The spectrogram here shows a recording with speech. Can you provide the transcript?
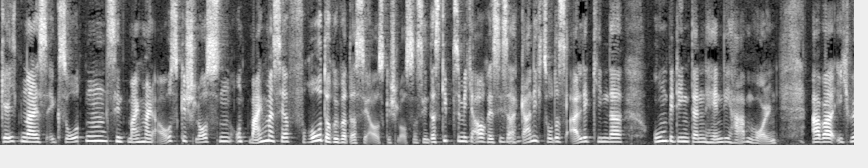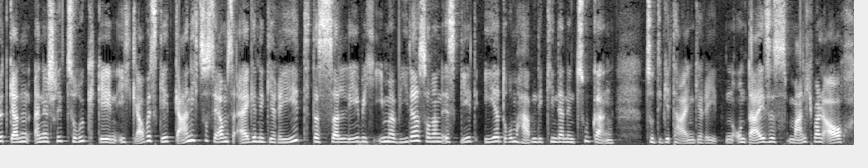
gelten als Exoten, sind manchmal ausgeschlossen und manchmal sehr froh darüber, dass sie ausgeschlossen sind. Das gibt es nämlich auch. Es ist auch mhm. gar nicht so, dass alle Kinder unbedingt ein Handy haben wollen. Aber ich würde gerne einen Schritt zurückgehen. Ich glaube, es geht gar nicht so sehr ums eigene Gerät, das erlebe ich immer wieder, sondern es geht eher darum, haben die Kinder einen Zugang zu digitalen Geräten. Und da ist es manchmal auch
